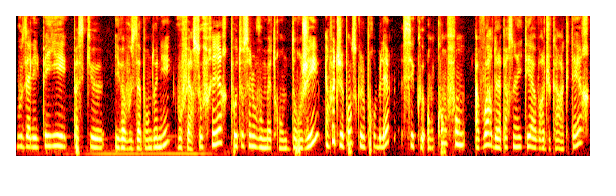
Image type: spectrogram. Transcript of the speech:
Vous allez le payer parce que il va vous abandonner, vous faire souffrir, potentiellement vous mettre en danger. Et en fait, je pense que le problème, c'est qu'on confond avoir de la personnalité, avoir du caractère,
